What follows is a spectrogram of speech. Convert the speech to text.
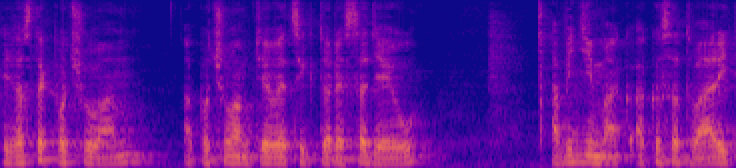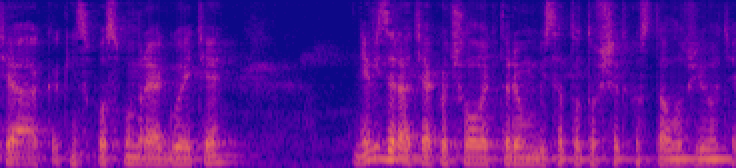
Keď vás tak počúvam a počúvam tie veci, ktoré sa dejú a vidím, ako, ako sa tvárite a akým spôsobom reagujete, Nevyzeráte ako človek, ktorému by sa toto všetko stalo v živote?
